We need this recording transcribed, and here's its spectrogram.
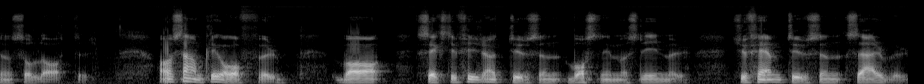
000 soldater. Av samtliga offer var 64 000 bosnienmuslimer, 25 000 serber,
